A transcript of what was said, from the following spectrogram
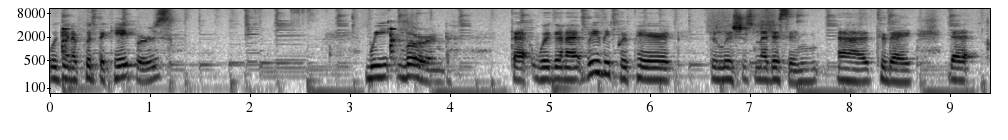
we're gonna put the capers. We learned that we're gonna really prepare delicious medicine uh, today that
